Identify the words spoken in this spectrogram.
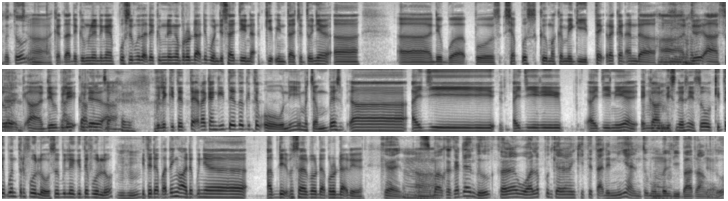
Betul. Ha. Tak ada kena dengan post pun tak ada kena dengan produk dia pun. Dia saja nak keep in touch. Contohnya uh, uh, dia buat post siapa suka makan Maggi tag rakan anda ha hmm. dia uh, so uh, dia bila bila uh, bila kita tag rakan kita tu kita oh ni macam best uh, IG IG IG ni kan account hmm. business ni so kita pun terfollow so bila kita follow hmm. kita dapat tengok ada punya update pasal produk-produk dia. Kan. Ha. Sebab kadang-kadang tu kalau walaupun kadang kita tak ada niat untuk membeli barang yeah. tu,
